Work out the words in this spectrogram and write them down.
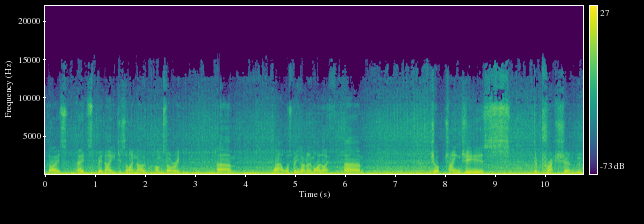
guys, it's been ages, I know. I'm sorry. Um, wow, what's been going on in my life? Um, job changes, depression,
